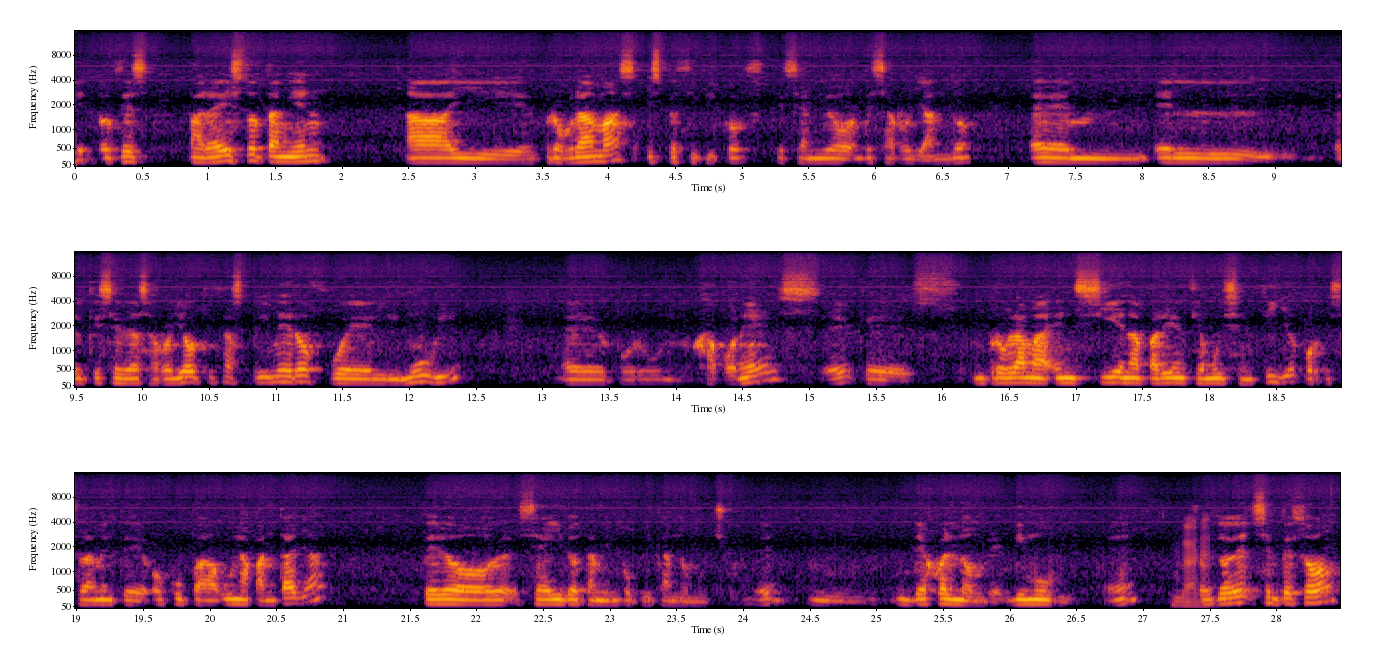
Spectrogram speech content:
Y entonces, para esto también hay programas específicos que se han ido desarrollando. Eh, el, el que se desarrolló quizás primero fue el iMovie, eh, por un japonés, eh, que es un programa en sí en apariencia muy sencillo, porque solamente ocupa una pantalla, pero se ha ido también complicando mucho. ¿eh? Mm, dejo el nombre, iMovie. Vale. Entonces se empezó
